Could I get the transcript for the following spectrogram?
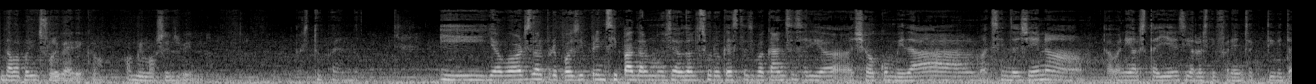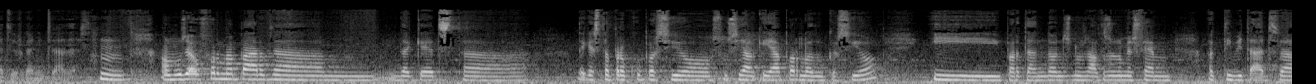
de la península ibèrica el 1920 Estupendo i llavors el propòsit principal del Museu del Suro aquestes vacances seria això, convidar el màxim de gent a, a venir als tallers i a les diferents activitats organitzades. Mm. El museu forma part d'aquesta d'aquesta preocupació social que hi ha per l'educació i per tant doncs, nosaltres no només fem activitats eh,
